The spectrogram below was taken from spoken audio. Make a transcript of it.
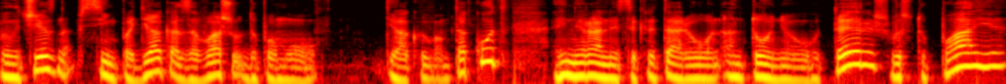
Величезна всім подяка за вашу допомогу. Дякую вам. Так от, генеральний секретар ООН Антоніо Гутереш виступає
